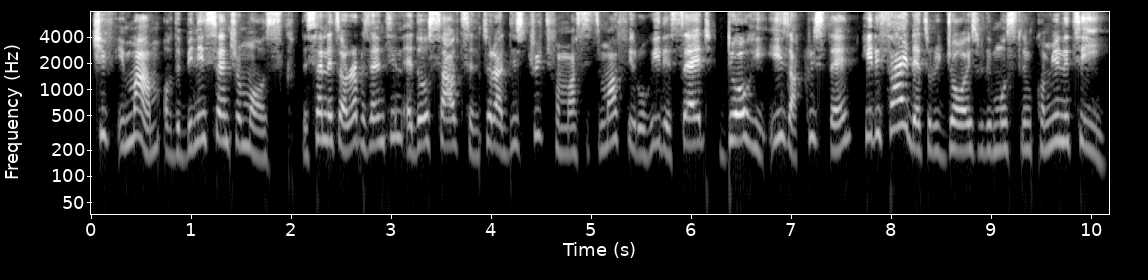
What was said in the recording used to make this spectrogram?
chief imam of the Benin Central Mosque. The senator representing Edo South Senatorial District, Pharmacist Matthew Urhoghide, said though he is a Christian, he decided to rejoice with the Muslim community.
